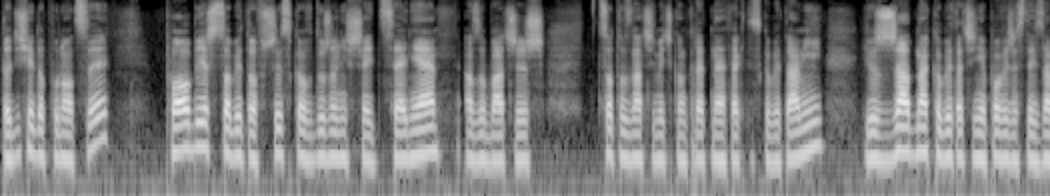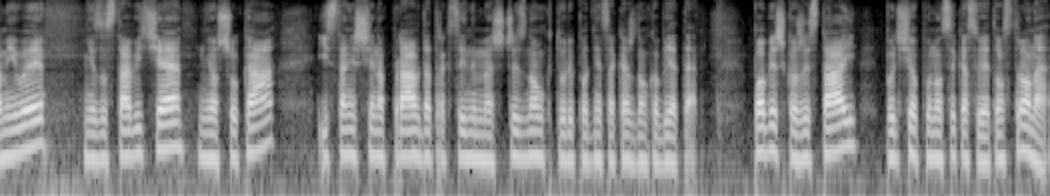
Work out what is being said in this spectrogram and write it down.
do dzisiaj do północy. Pobierz sobie to wszystko w dużo niższej cenie, a zobaczysz, co to znaczy mieć konkretne efekty z kobietami. Już żadna kobieta ci nie powie, że jesteś za miły, nie zostawi cię, nie oszuka i staniesz się naprawdę atrakcyjnym mężczyzną, który podnieca każdą kobietę. Pobierz, korzystaj, bo dzisiaj o północy kasuję tą stronę.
